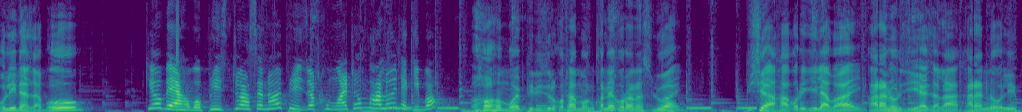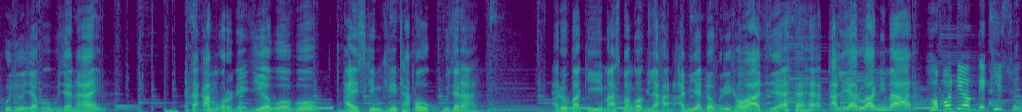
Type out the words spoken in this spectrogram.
গলি নাযাব কিয় বেয়া হ'ব? ফ্ৰিজটো আছে নহয় ফ্ৰিজত সোমোৱাই থ'ম ভাল হৈ থাকিব। অঁ মই ফ্ৰিজৰ কথা মন কাণে কৰা নাছিলোঁ আই। পিছে আশা কৰি গিলা ভাই কাৰাণৰ যিহে জ্বালা কাৰাণ নহ'লে ফুজ হৈ যাব বুজা নাই? এটা কাম কৰোঁ দে যি হ'ব হ'ব। আইচক্ৰীমখিনি থাকক বুজা নাই? আৰু বাকী মাছ মাংস গিলাখান আমিয়ে ডগৰি খাওঁ আজি কালি আৰু আনিম আৰু। হ'ব দিয়ক দেখিছোঁ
